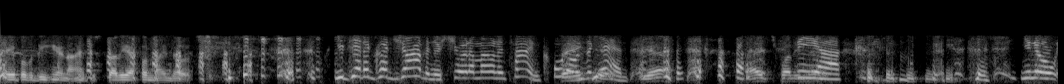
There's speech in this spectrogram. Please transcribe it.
able to be here, and I had to study up on my notes. you did a good job in a short amount of time. Kudos Thank you. again. Yeah, that's funny. the, uh, you know,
